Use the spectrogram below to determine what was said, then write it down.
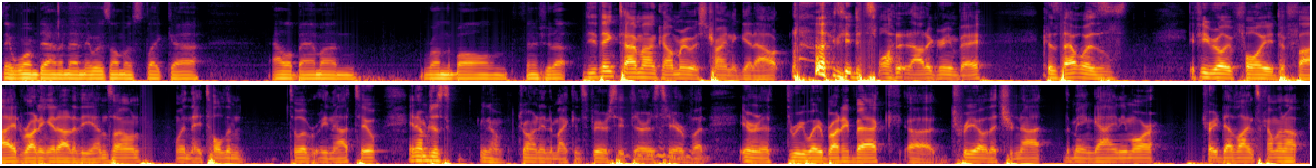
they wore 'em down, and then it was almost like uh, Alabama and run the ball and finish it up. Do you think Ty Montgomery was trying to get out? he just wanted out of Green Bay? Because that was, if he really fully defied running it out of the end zone when they told him deliberately not to. And I'm just, you know, drawn into my conspiracy theorist here, but you're in a three way running back uh, trio that you're not the main guy anymore. Trade deadline's coming up.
